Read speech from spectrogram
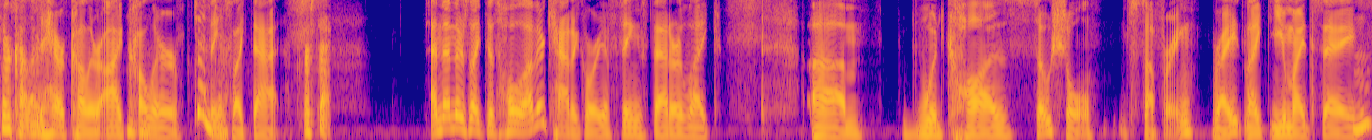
Hair color hair color, eye color, Mm-hmm. Gender. things like that. or sex. And then there's like this whole other category of things that are like um would cause social suffering, right? Like you might say, Mhm.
